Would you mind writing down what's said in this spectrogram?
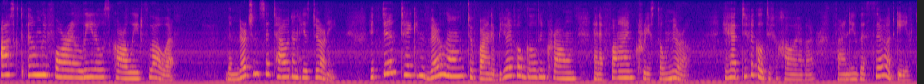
asked only for a little scarlet flower. The merchant set out on his journey. It didn't take him very long to find a beautiful golden crown and a fine crystal mirror. He had difficulty, however, finding the third gift,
